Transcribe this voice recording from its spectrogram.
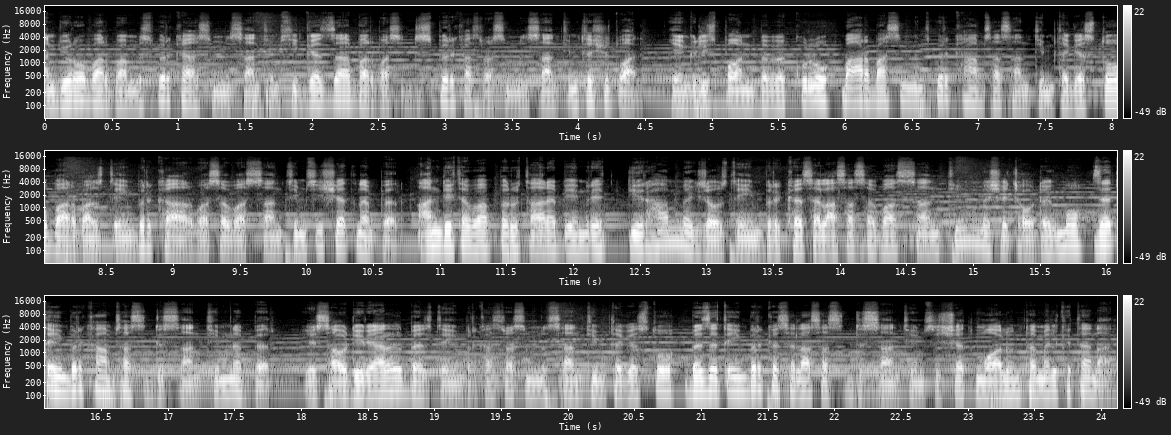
አንድ ዩሮ በ45 ብር ከ28 ሳንቲም ሲገዛ በ46 ብር ከ18 ሳንቲም ተሽጧል። የእንግሊዝ ፓውንድ በበኩሉ በ48 ብር ከ50 ሳንቲም ተገዝቶ በ49 ብር ከ47 ሳንቲም ሲሸጥ ነበር። አንድ የተባበሩት አረብ ኤምሬት ዲርሃም መግዣው 9 ብር ከ37 ሳንቲም መሸጫው ደግሞ 9 ብር ከ56 ሳንቲም ነበር። የሳውዲ ሪያል በ9 ብር ከ18 ሳንቲም ተገዝቶ በ9 ብር ከ36 ሳንቲም ሲሸጥ መዋሉን ተመልክተናል።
